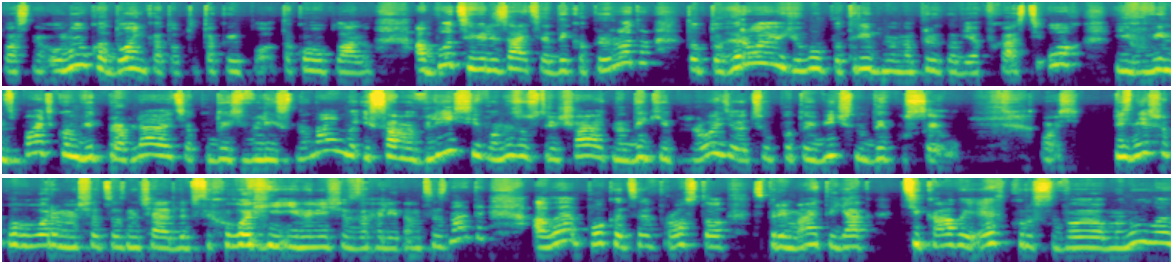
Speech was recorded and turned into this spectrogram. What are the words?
власне онука, донька, тобто такий такого плану. Або цивілізація дика природа, тобто герою йому потрібно, наприклад, як в хасті Ох, він з батьком відправляються кудись в ліс на найми, і саме в лісі вони зустрічають на дикій природі оцю потойбічну дику силу. Ось. Пізніше поговоримо, що це означає для психології і навіщо взагалі там це знати. Але поки це просто сприймайте як цікавий екскурс в минуле,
